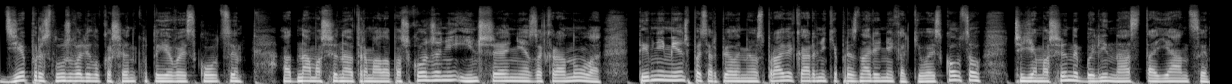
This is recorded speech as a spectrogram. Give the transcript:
дзе прыслужвалі лукашэнку тыя вайскоўцы. Одна машина атрымала пашкоджанні іншая не закранула тым не менш пацярпелымі ў справе карнікі прызналі некалькі вайскоўцаў чые машины былі на стаянцы.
